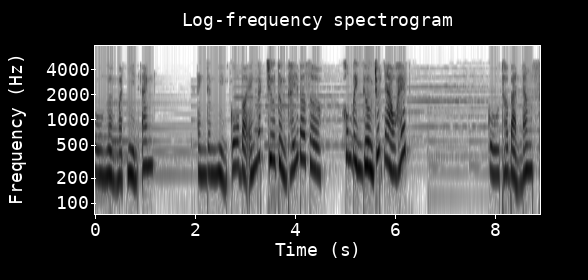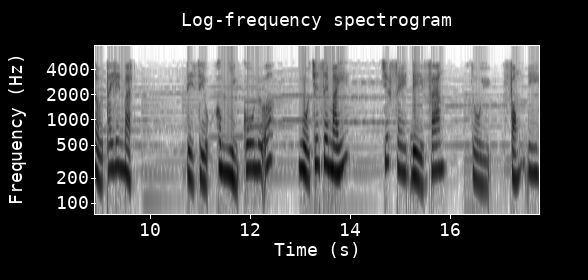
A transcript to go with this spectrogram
Cô ngẩng mặt nhìn anh. Anh đang nhìn cô bằng ánh mắt chưa từng thấy bao giờ, không bình thường chút nào hết. Cô theo bản năng sờ tay lên mặt. Tề diệu không nhìn cô nữa, ngồi trên xe máy. Chiếc xe để vang, rồi phóng đi.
